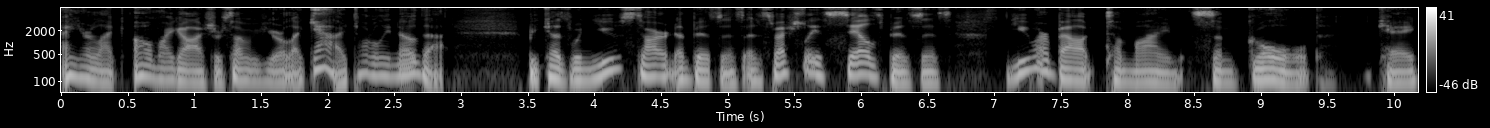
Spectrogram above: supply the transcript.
And you're like, oh my gosh, or some of you are like, yeah, I totally know that. Because when you start a business, and especially a sales business, you are about to mine some gold. Okay.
